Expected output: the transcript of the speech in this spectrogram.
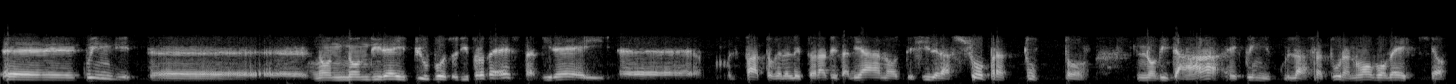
Eh, quindi eh, non, non, direi più voto di protesta, direi eh, il fatto che l'elettorato italiano desidera soprattutto novità e quindi la frattura nuovo-vecchio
